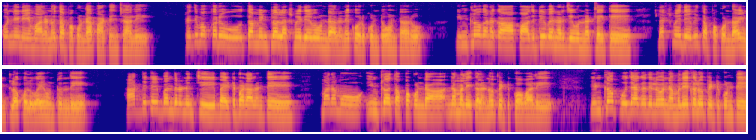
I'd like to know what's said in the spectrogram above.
కొన్ని నియమాలను తప్పకుండా పాటించాలి. ప్రతి ఒక్కరూ తమ ఇంట్లో లక్ష్మీదేవి ఉండాలని కోరుకుంటూ ఉంటారు. ఇంట్లో గనక పాజిటివ్ ఎనర్జీ ఉన్నట్లయితే లక్ష్మీదేవి తప్పకుండా ఇంట్లో కొలువై ఉంటుంది. ఆర్థిక ఇబ్బందుల నుంచి బయటపడాలంటే మనము ఇంట్లో తప్పకుండా నమలికలను పెట్టుకోవాలి. ఇంట్లో పూజా గదిలో నమలికలు పెట్టుకుంటే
